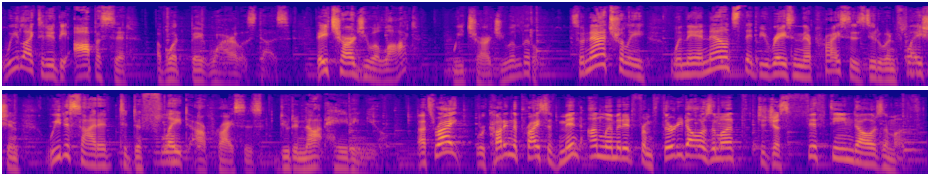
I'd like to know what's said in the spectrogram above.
we like to do the opposite of what Big Wireless does. They charge you a lot, we charge you a little. So naturally, when they announced they'd be raising their prices due to inflation, we decided to deflate our prices due to not hating you. That's right. We're cutting the price of Mint Unlimited from $30 a month to just $15 a month.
